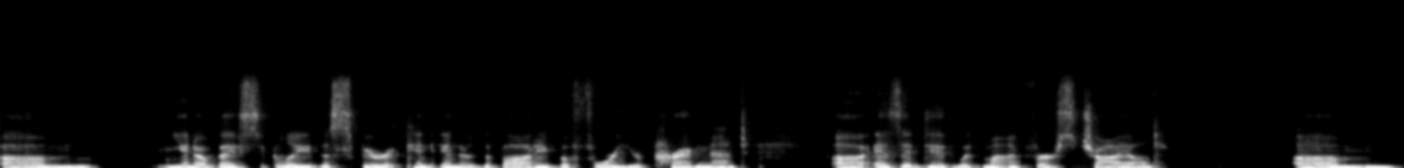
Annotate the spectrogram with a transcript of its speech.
um, you know, basically the spirit can enter the body before you're pregnant, uh, as it did with my first child. Um,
